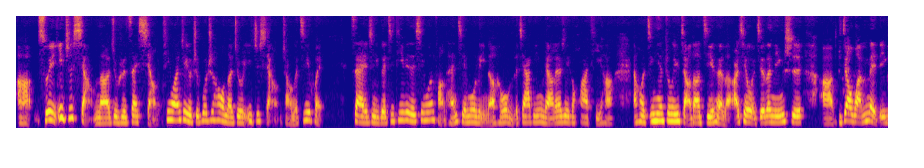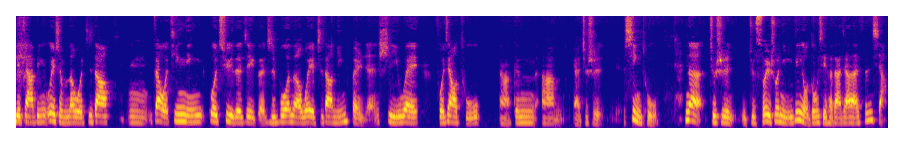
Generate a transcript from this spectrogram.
啊！所以一直想呢，就是在想听完这个直播之后呢，就一直想找个机会。在这个 GTV 的新闻访谈节目里呢，和我们的嘉宾聊聊这个话题哈。然后今天终于找到机会了，而且我觉得您是啊比较完美的一个嘉宾。为什么呢？我知道，嗯，在我听您过去的这个直播呢，我也知道您本人是一位佛教徒啊，跟啊啊就是信徒，那就是就所以说你一定有东西和大家来分享。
